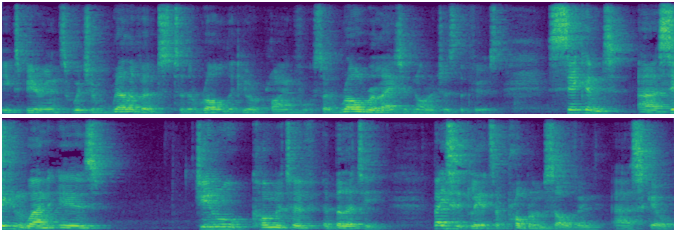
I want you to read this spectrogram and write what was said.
experience which are relevant to the role that you're applying for. So role related knowledge is the first. Second, uh, second one is general cognitive ability. Basically, it's a problem solving uh, skill.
